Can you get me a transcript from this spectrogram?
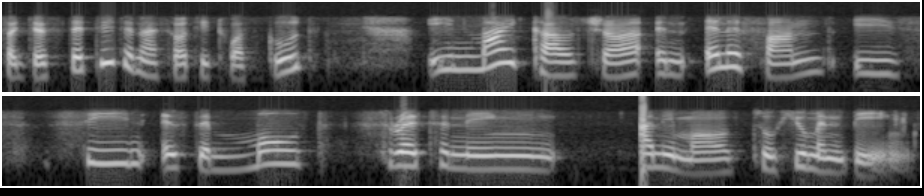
suggested it, and I thought it was good. In my culture, an elephant is seen as the most threatening animal to human beings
